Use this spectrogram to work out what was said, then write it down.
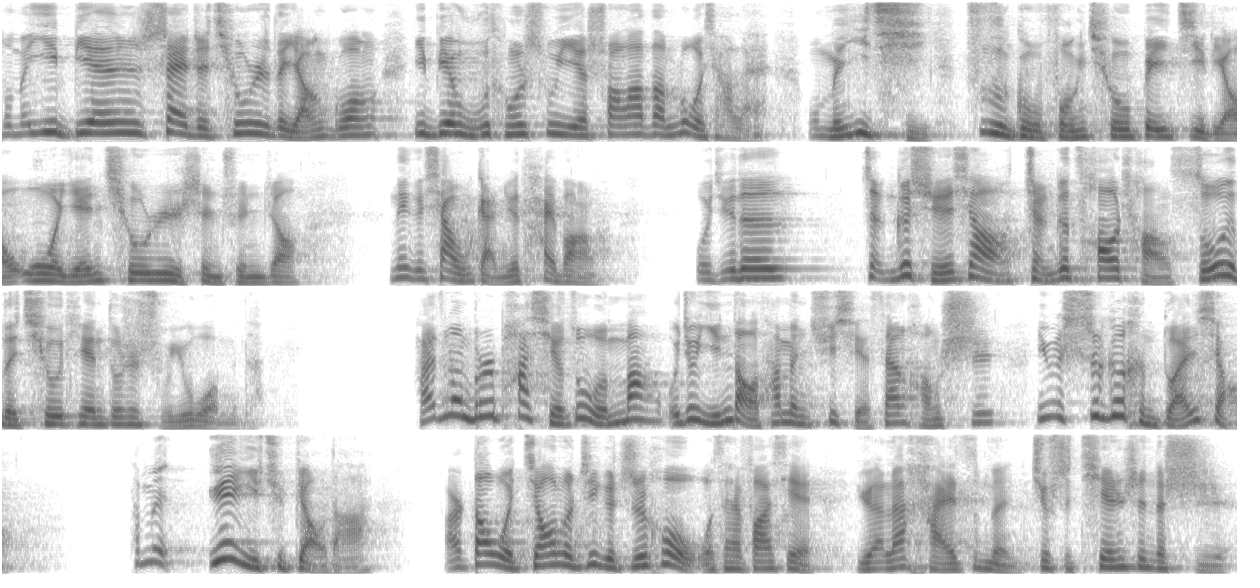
我们一边晒着秋日的阳光，一边梧桐树叶唰啦的落下来，我们一起“自古逢秋悲寂寥，我言秋日胜春朝”。那个下午感觉太棒了，我觉得整个学校、整个操场，所有的秋天都是属于我们的。孩子们不是怕写作文吗？我就引导他们去写三行诗，因为诗歌很短小，他们愿意去表达。而当我教了这个之后，我才发现，原来孩子们就是天生的诗人。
